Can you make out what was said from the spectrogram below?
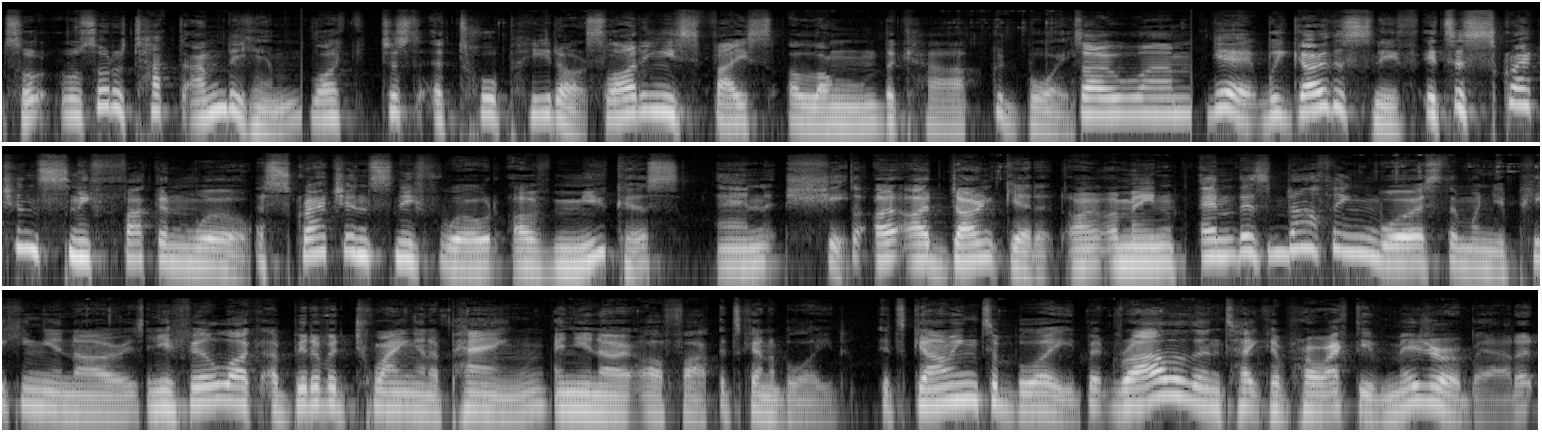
sort, well, sort of tucked under him, like just a torpedo, sliding his face along the car. Good boy. So, um, yeah, we go the sniff. It's a scratch and sniff fucking world. A scratch and sniff world of mucus and shit. I, I don't get it. I, I mean, and there's nothing worse than when you're picking your nose and you feel like a bit of a twang and a pang, and you know, oh fuck, it's going to bleed. It's going to bleed. But rather than take a proactive measure about it,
